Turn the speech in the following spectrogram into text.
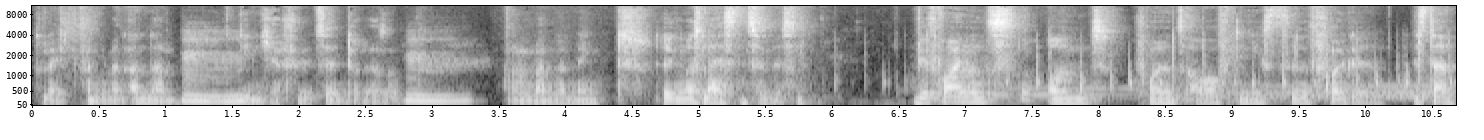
vielleicht von jemand anderem, mhm. die nicht erfüllt sind oder so. Mhm. Und man dann denkt, irgendwas leisten zu müssen. Wir freuen uns und freuen uns auch auf die nächste Folge. Bis dann.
